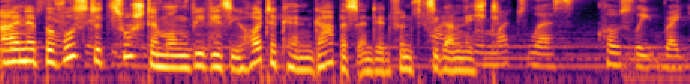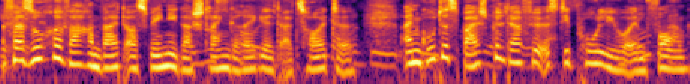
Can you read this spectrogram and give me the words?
Eine bewusste Zustimmung, wie wir sie heute kennen, gab es in den 50ern nicht. Versuche waren weitaus weniger streng geregelt als heute. Ein gutes Beispiel dafür ist die Polio-Impfung.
